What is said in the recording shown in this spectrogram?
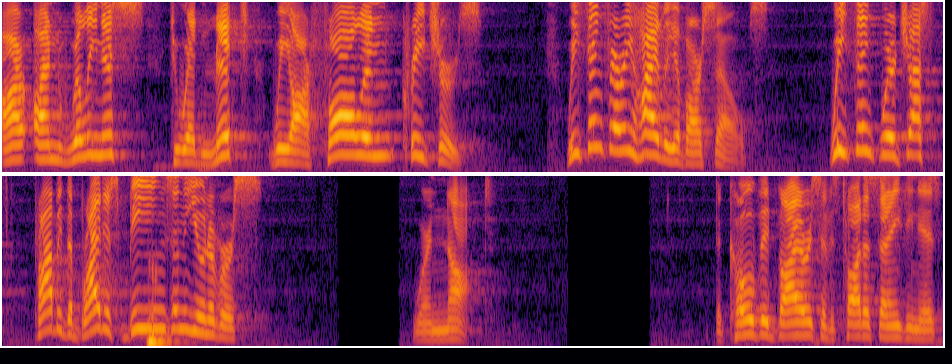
our unwillingness to admit we are fallen creatures. We think very highly of ourselves. We think we're just probably the brightest beings in the universe. We're not. The COVID virus, if it's taught us anything, is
